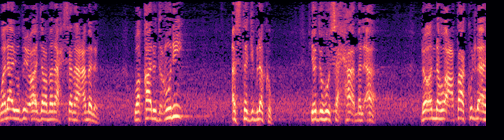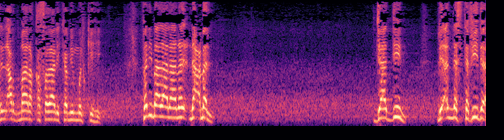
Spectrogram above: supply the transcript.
ولا يضيع أجر من أحسن عملا. وقال ادعوني أستجب لكم. يده سحاء ملآ لو أنه أعطى كل أهل الأرض ما نقص ذلك من ملكه. فلماذا لا نعمل؟ جادين لأن نستفيد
